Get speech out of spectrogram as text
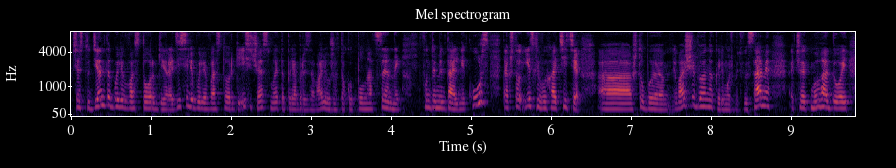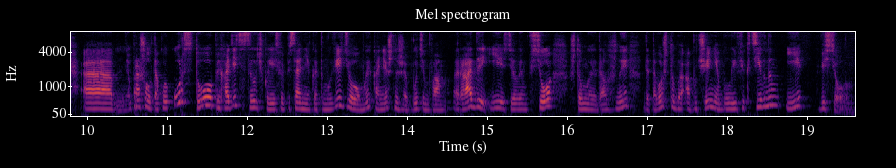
все студенты были в восторге, родители были в восторге, и сейчас мы это преобразовали уже в такой полноценный фундаментальный курс. Так что, если вы хотите, э, чтобы ваш ребенок, или, может быть, вы сами, человек молодой, э, прошел такой курс, то приходите, ссылочка есть в описании к этому видео. Мы, конечно же, будем вам рады и сделаем все, что мы должны для того, чтобы обучение было эффективным и веселым.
